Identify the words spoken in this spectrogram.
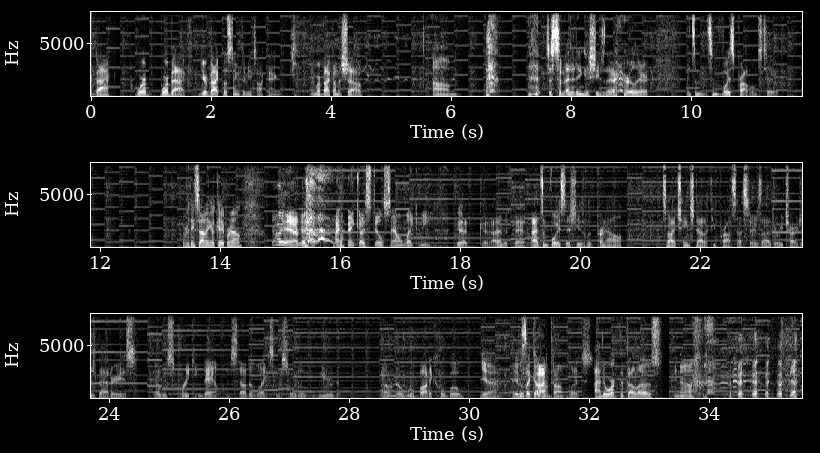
You're back. We're we're back. You're back listening to me talking, and we're back on the show. Um, just some editing issues there earlier, and some some voice problems too. Everything sounding okay, Purnell? Oh yeah, I, I think I still sound like me. Good, good. I had to. I had some voice issues with Purnell, so I changed out a few processors. I had to recharge his batteries. I was breaking down. It sounded like some sort of weird, I don't know, robotic hobo. Yeah, it was like a god um, complex. I had to work the bellows, you know.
